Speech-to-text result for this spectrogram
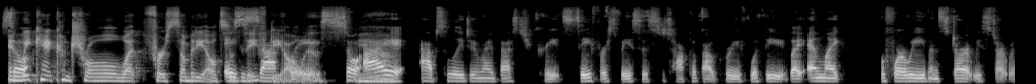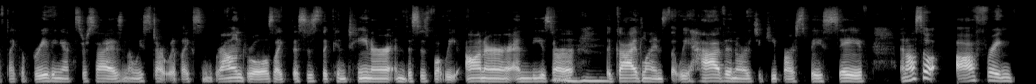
So, and we can't control what for somebody else's exactly. safety all is. So yeah. I absolutely do my best to create safer spaces to talk about grief with the like and like before we even start, we start with like a breathing exercise and then we start with like some ground rules like this is the container and this is what we honor and these are mm-hmm. the guidelines that we have in order to keep our space safe and also offering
